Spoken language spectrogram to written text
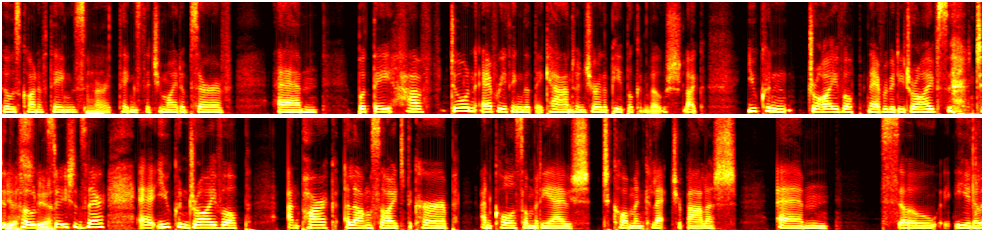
Those kind of things Mm. are things that you might observe. Um, but they have done everything that they can to ensure that people can vote. Like you can drive up, and everybody drives to the Yes, polling yeah. stations there. Uh, you can drive up and park alongside the curb and call somebody out to come and collect your ballot. Um, so you know,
